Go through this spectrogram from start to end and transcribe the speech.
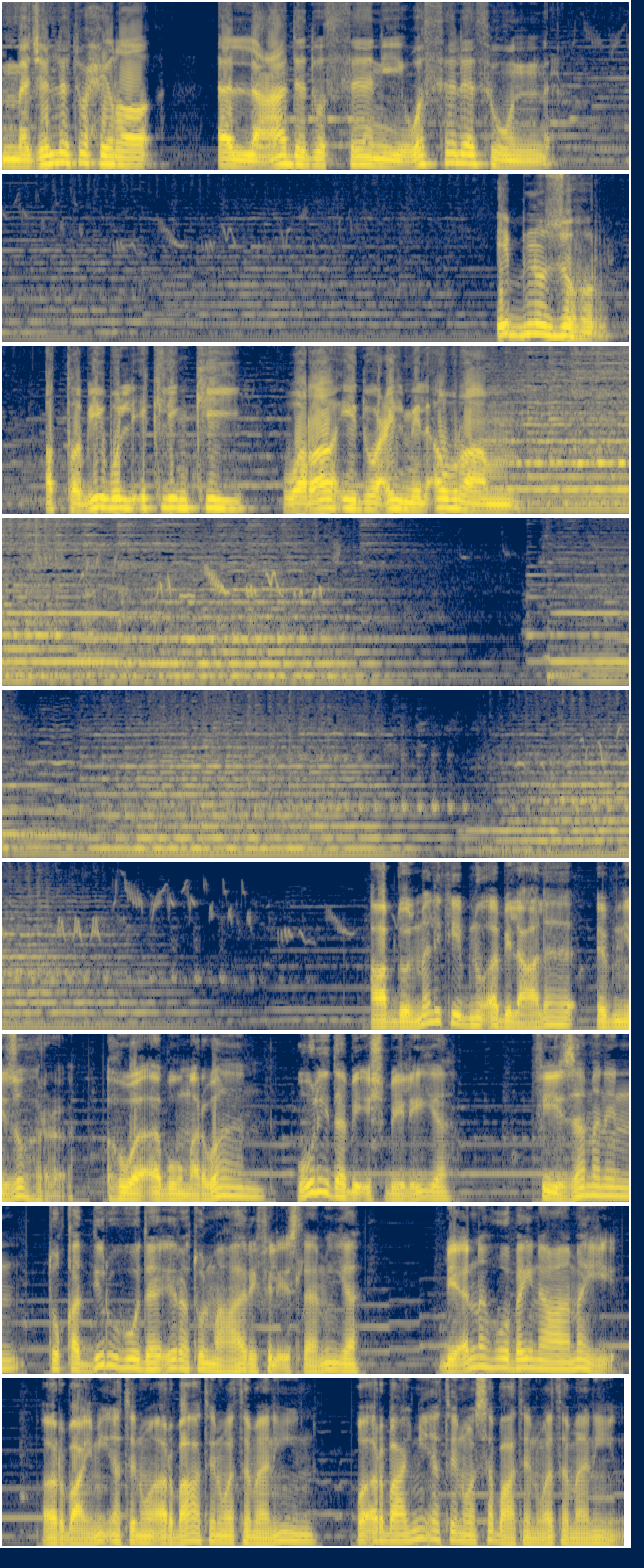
مجلة حراء العدد الثاني والثلاثون. ابن الزهر الطبيب الإكلينكي ورائد علم الأورام. عبد الملك بن أبي العلاء بن زهر هو أبو مروان ولد بإشبيلية في زمن تقدره دائرة المعارف الإسلامية بأنه بين عامي 484 و 487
